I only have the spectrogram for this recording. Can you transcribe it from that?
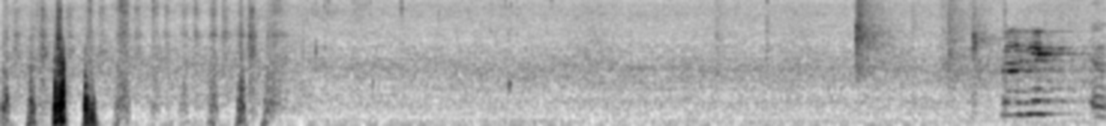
Right here.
